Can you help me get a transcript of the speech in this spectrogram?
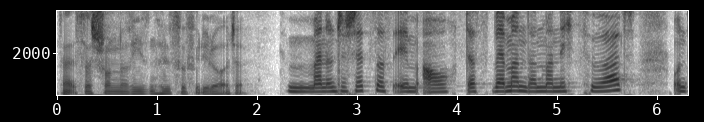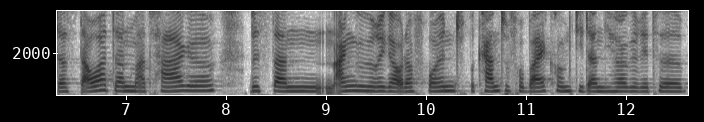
Da ist das schon eine Riesenhilfe für die Leute man unterschätzt das eben auch, dass wenn man dann mal nichts hört und das dauert dann mal Tage, bis dann ein Angehöriger oder Freund, Bekannte vorbeikommt, die dann die Hörgeräte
